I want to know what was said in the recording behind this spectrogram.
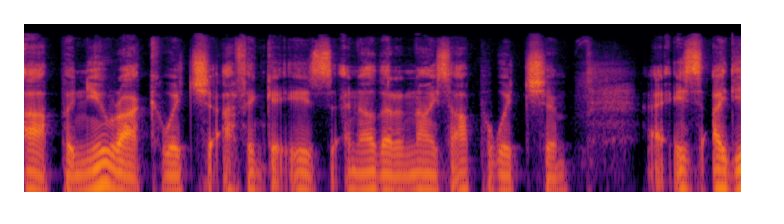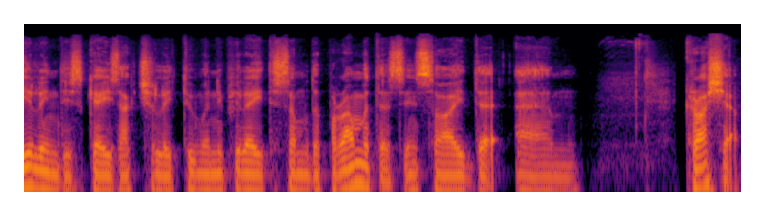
up a NuRack, which I think is another nice app which um, is ideal in this case actually to manipulate some of the parameters inside um, Crusher.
